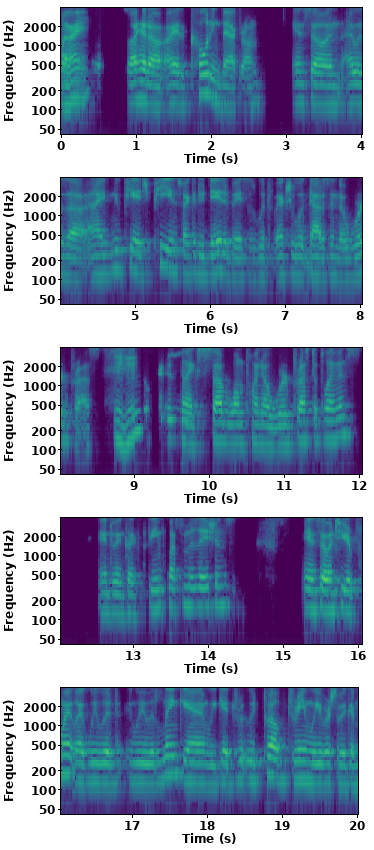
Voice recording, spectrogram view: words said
All right. So I had a I had a coding background, and so and I was uh and I knew PHP, and so I could do databases, which actually what got us into WordPress. Mm-hmm. So we doing like sub 1.0 WordPress deployments and doing like theme customizations and so and to your point like we would we would link in we get we'd put up dreamweaver so we could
